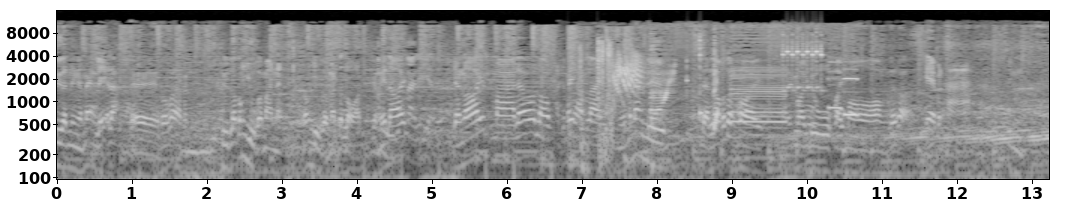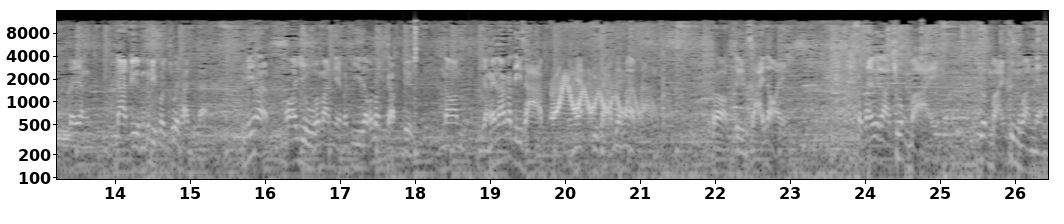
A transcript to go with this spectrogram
เดือนหนึ่งอะแม่งเละละเออเพราะว่ามันคือเราต้องอยู่กับมันนะต้องอยู่กับมันตลอดอย่างน้อยรายละเอียดเลยๆอย่างน้อยมาแล้วเราอาจจะไม่ทำอะไรเหมือนมานั่งดู แต่เราก็ต้องคอยคอยดูคอยมองแล้วก็แก้ปัญหาซึ่งแต่อย่างด้านอื่นมันก็มีคนช่วยทันอยู่แล้ว ทีนี้ว่าพออยู่กับมันเนี่ยบางทีเราก็ต้องกลับดึกนอนอย่างน้อยก็ตีสามอย่างเงี้ยตีสามเรื่องมาตรฐานก็ตื่นสายหน่อยก็ใช้เวลาช่วงบ่ายช่วงบ่ายครึ่งวันเนี่ย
